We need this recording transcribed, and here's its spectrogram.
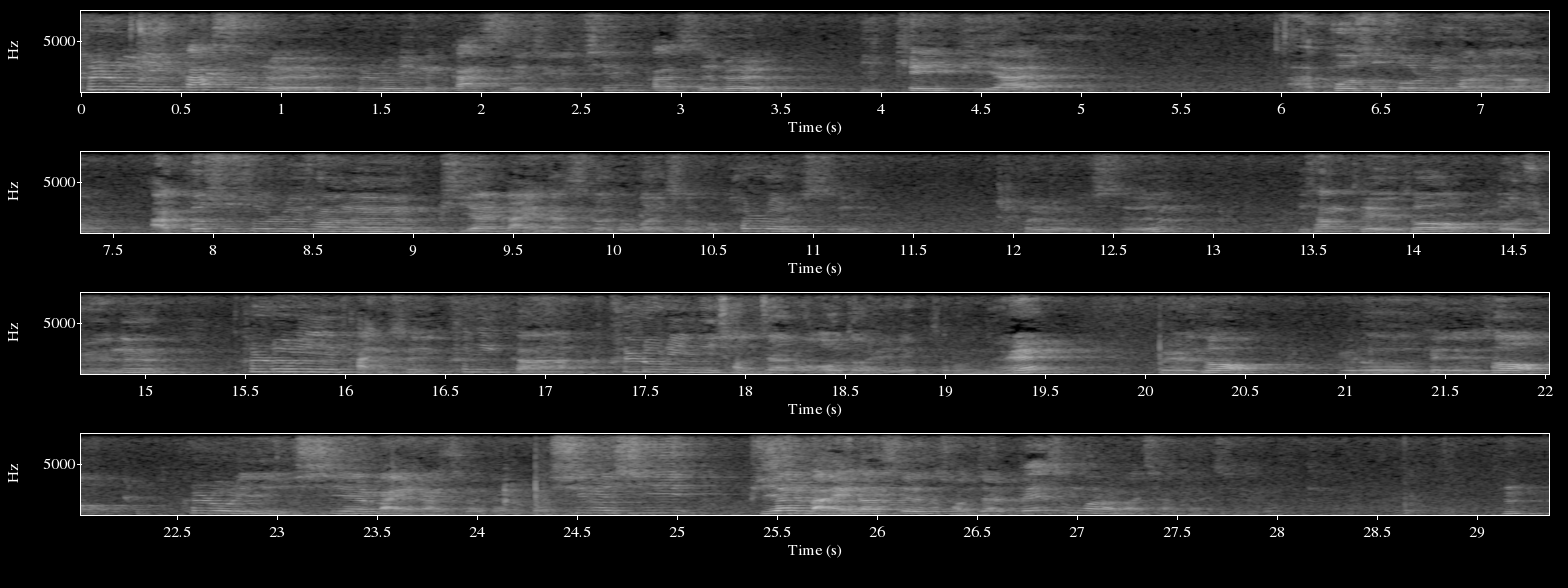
클로린 가스를 클로린은 가스지 그치? 가스를 EKBr 아쿼스 솔루션에다 넣어. 아쿼스 솔루션은 Br 마이너스가 녹아 있어서 컬러리스예요. 컬러리스. 이 상태에서 넣어주면은 클로린이 반응성이 크니까 클로린이 전자를 얻어 엘렉트론을 그래서 이렇게 돼서 클로린이 Cl 마이너스가 되는 거야. 실은 C Br 마이너스에서 전자를 뺏은 거랑 마찬가지 이렇게. 응?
